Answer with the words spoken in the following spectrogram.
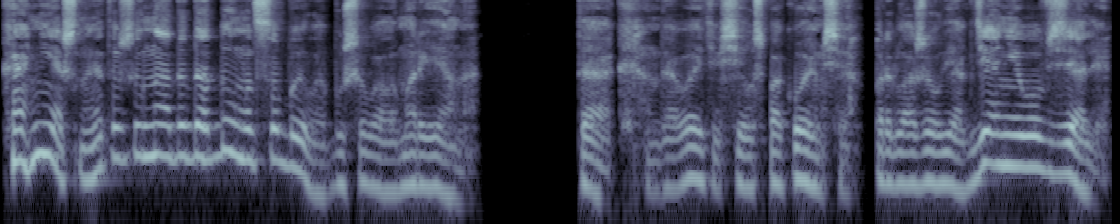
«Конечно, это же надо додуматься было», — бушевала Марьяна. «Так, давайте все успокоимся», — предложил я. «Где они его взяли?»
